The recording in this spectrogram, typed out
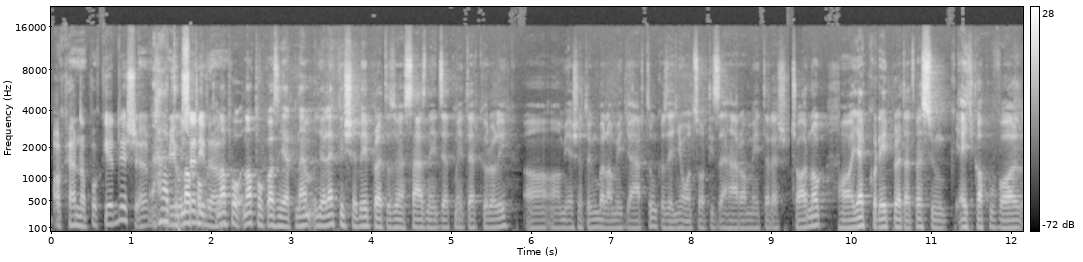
Akár napok kérdése? Hát napok, napok, napok, azért nem. Ugye a legkisebb épület az olyan 100 négyzetméter körüli, a, a mi esetünkben, amit gyártunk, az egy 8x13 méteres csarnok. Ha egy ekkor épületet veszünk egy kapuval,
